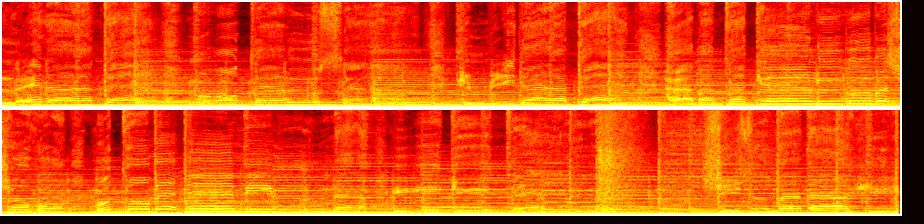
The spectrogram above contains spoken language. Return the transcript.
誰だって持ってるさ君だって羽ばたける場所を求めみんな生きてる。沈まない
